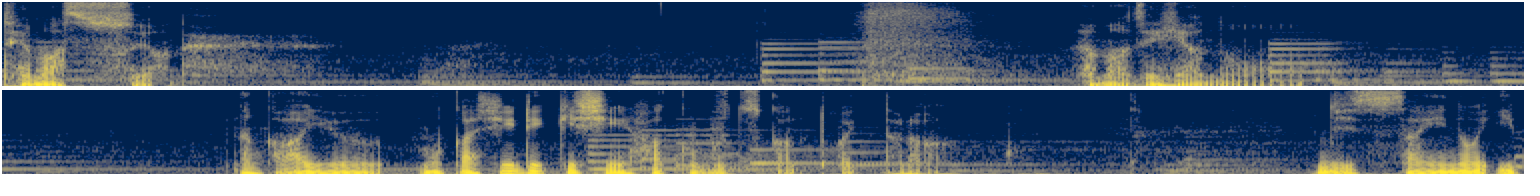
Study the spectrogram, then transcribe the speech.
てますよね。ぜひあのなんかああいう昔歴史博物館とか行ったら実際の一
